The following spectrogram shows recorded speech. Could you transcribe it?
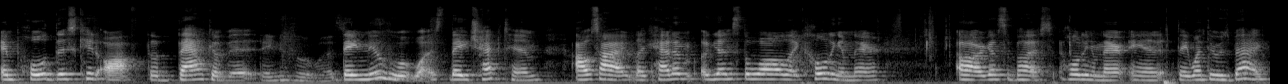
and pulled this kid off the back of it. They knew who it was. They knew who it was. They checked him outside, like had him against the wall, like holding him there, uh, against the bus, holding him there, and they went through his bag,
